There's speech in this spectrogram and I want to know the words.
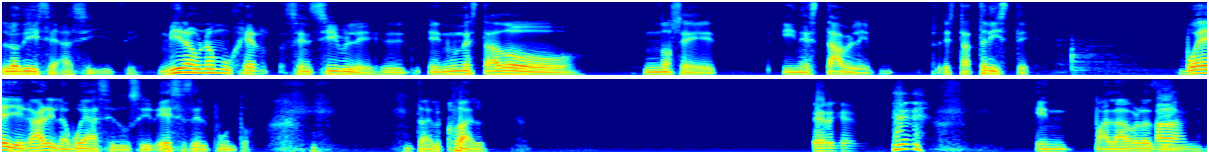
lo dice así. sí. Mira a una mujer sensible, eh, en un estado, no sé, inestable, está triste. Voy a llegar y la voy a seducir, ese es el punto. Tal cual. Verga, en palabras Ah. del,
